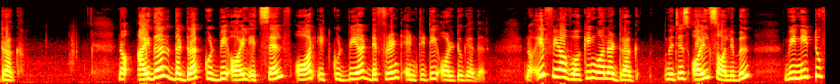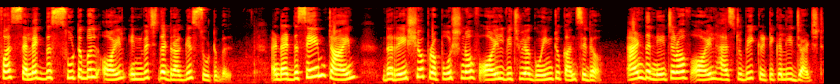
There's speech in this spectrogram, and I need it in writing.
drug. Now, either the drug could be oil itself or it could be a different entity altogether. Now, if we are working on a drug which is oil soluble, we need to first select the suitable oil in which the drug is suitable. And at the same time, the ratio proportion of oil which we are going to consider and the nature of oil has to be critically judged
